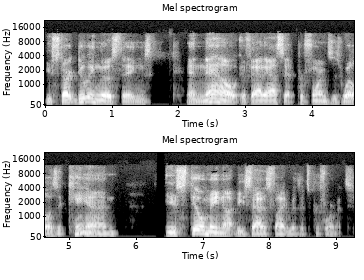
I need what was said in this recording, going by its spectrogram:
You start doing those things. And now, if that asset performs as well as it can, you still may not be satisfied with its performance.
